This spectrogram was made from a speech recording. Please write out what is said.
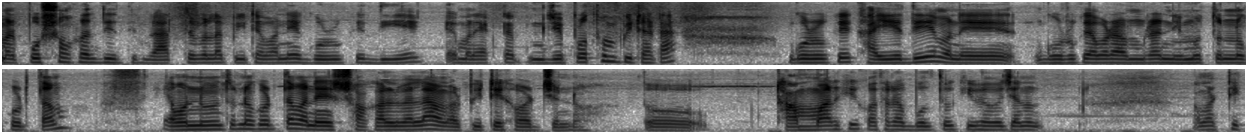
মানে পৌষ সংক্রান্তির দিন। রাত্রেবেলা পিঠা বানিয়ে গরুকে দিয়ে মানে একটা যে প্রথম পিঠাটা গরুকে খাইয়ে দিয়ে মানে গরুকে আবার আমরা নিমন্ত্রণ করতাম। এমন নিমন্ত্রণ করতাম মানে সকালবেলা আমার পিঠে খাওয়ার জন্য। তো ঠাম্মার কি কথাটা বলতো কীভাবে যেন আমার ঠিক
